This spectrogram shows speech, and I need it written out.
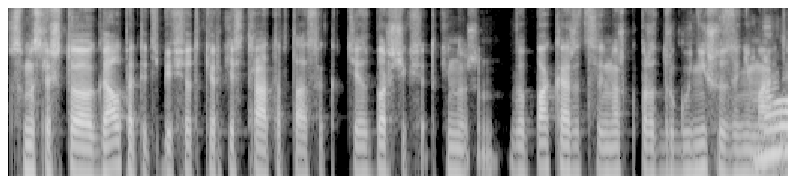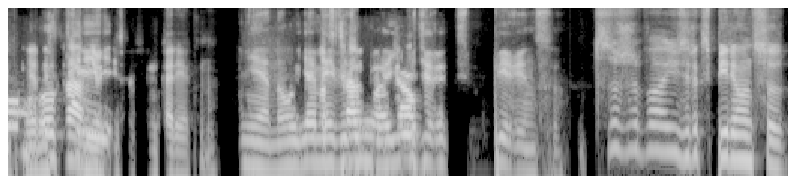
В смысле, что галп это тебе все-таки оркестратор тасок, тебе сборщик все-таки нужен. ВП, кажется, немножко просто другую нишу занимает. Ну, я не сравниваю не совсем корректно. Не, ну я имею в виду по user experience. Тоже по user experience,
